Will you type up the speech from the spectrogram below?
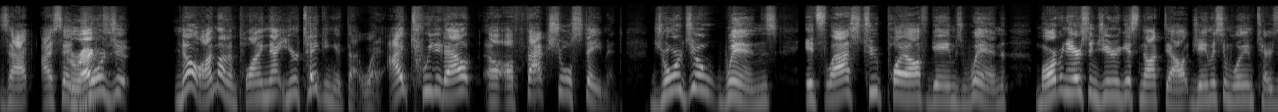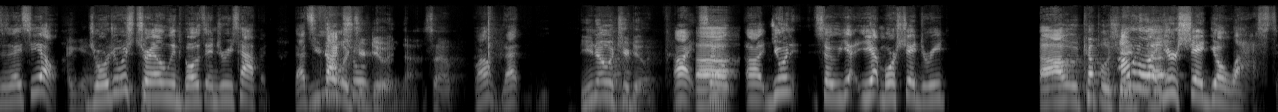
Zach, I said Correct? Georgia. No, I'm not implying that. You're taking it that way. I tweeted out a, a factual statement. Georgia wins its last two playoff games when Marvin Harrison Jr. gets knocked out, Jameson Williams tears his ACL. Georgia was trailing when both injuries happened. That's You know what you're doing, though. So Well, that you know what you're doing. all right. Uh, so uh do you want so yeah, you got more shade to read? Uh, a couple of shades. I'm gonna let Uh, your shade go last.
